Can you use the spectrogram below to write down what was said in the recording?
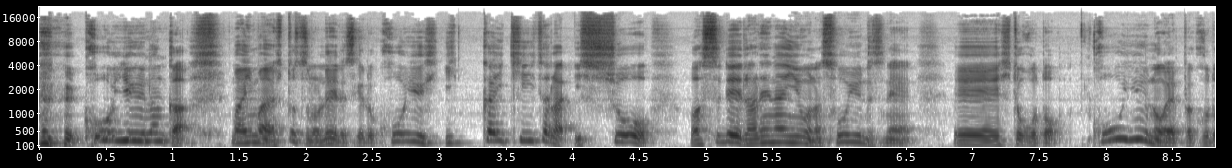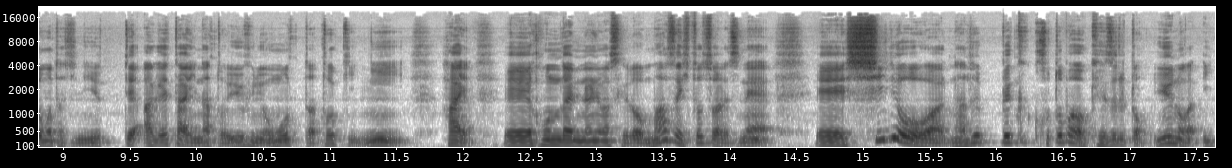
こういうなんか、まあ、今一つの例ですけどこういう一回聞いたら一生忘れられないようなそういうですね、えー、一言。こういうのをやっぱり子どもたちに言ってあげたいなというふうに思った時に、はいえー、本題になりますけどまず一つはですね、え資料はなるべく言葉を削るというのが1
